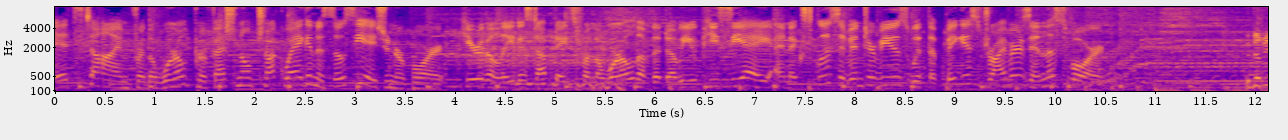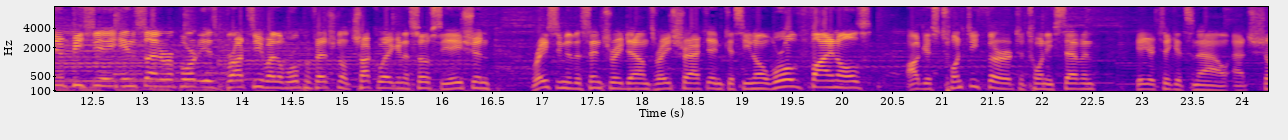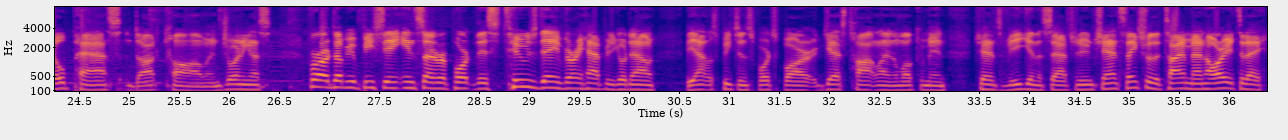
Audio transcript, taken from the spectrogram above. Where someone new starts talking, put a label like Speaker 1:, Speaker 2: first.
Speaker 1: It's time for the World Professional Chuckwagon Association Report. Hear the latest updates from the world of the WPCA and exclusive interviews with the biggest drivers in the sport.
Speaker 2: The WPCA Insider Report is brought to you by the World Professional Chuckwagon Association. Racing to the Century Downs Racetrack and Casino World Finals, August 23rd to 27th. Get your tickets now at showpass.com. And joining us for our WPCA Insider Report this Tuesday, very happy to go down the Atlas Pizza and Sports Bar guest hotline and welcome in Chanse Vigen this afternoon. Chanse, thanks for the time, man. How are you today?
